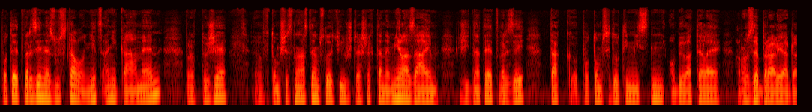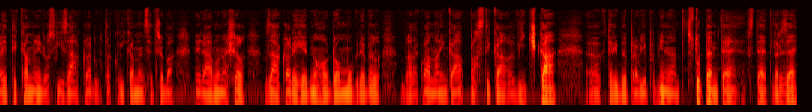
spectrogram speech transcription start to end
po té tvrzi nezůstalo nic ani kámen, protože v tom 16. století už ta šlechta neměla zájem žít na té tvrzi, tak potom si to ty místní obyvatelé rozebrali a dali ty kameny do svých základů. Takový kamen se třeba nedávno našel v základech jednoho domu, kde byl, byla taková malinká plastika lvíčka, eh, který byl pravděpodobně nad vstupem té, z té tvrze,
